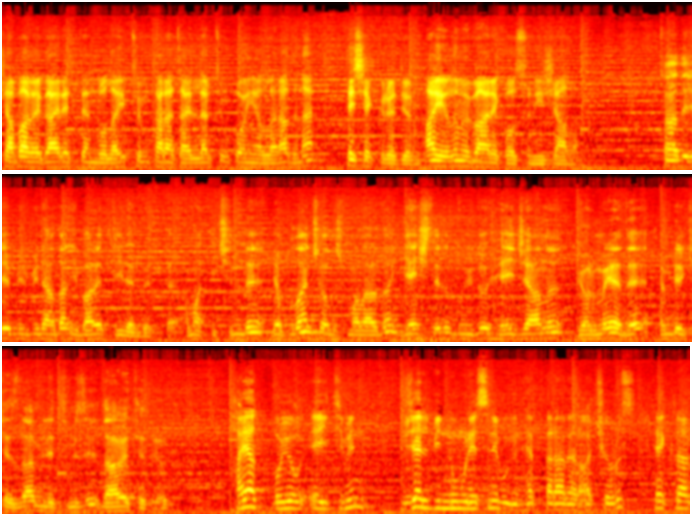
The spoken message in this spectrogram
çaba ve gayretten dolayı tüm Karataylılar, tüm Konyalılar adına teşekkür ediyorum. Hayırlı mübarek olsun inşallah. Sadece bir binadan ibaret değil elbette. Ama içinde yapılan çalışmalarda gençlerin duyduğu heyecanı görmeye de ben bir kez daha milletimizi davet ediyorum. hayat boyu eğitimin güzel bir numunesini bugün hep beraber açıyoruz. Tekrar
